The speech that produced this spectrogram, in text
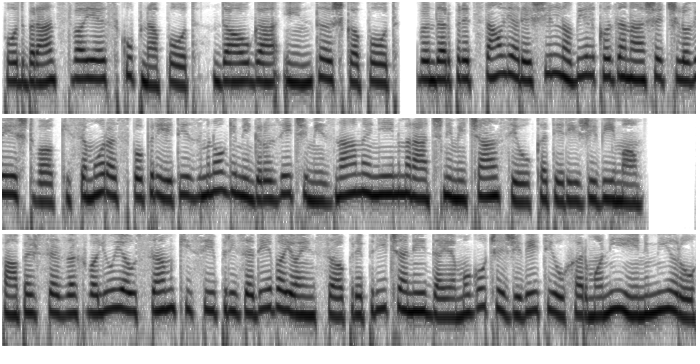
Pot bratstva je skupna pot, dolga in težka pot, vendar predstavlja rešilno bilko za naše človeštvo, ki se mora spoprijeti z mnogimi grozečimi znamenji in mračnimi časi, v katerih živimo. Papež se zahvaljuje vsem, ki si prizadevajo in so prepričani, da je mogoče živeti v harmoniji in miru,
